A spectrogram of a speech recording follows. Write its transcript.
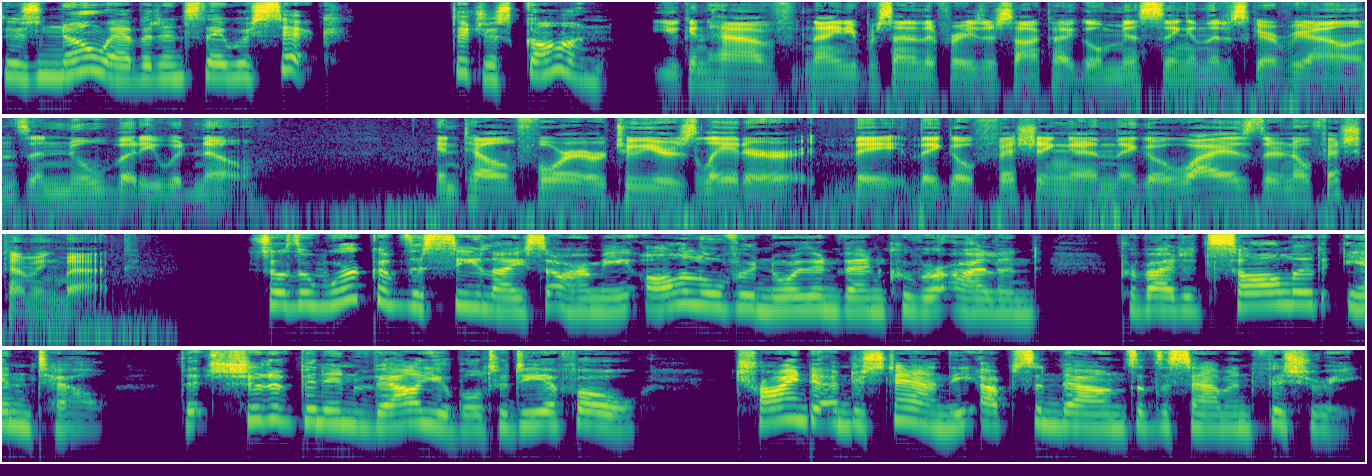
there's no evidence they were sick they're just gone you can have 90% of the Fraser sockeye go missing in the Discovery Islands and nobody would know. Until four or two years later, they, they go fishing and they go, why is there no fish coming back? So the work of the Sea Lice Army all over northern Vancouver Island provided solid intel that should have been invaluable to DFO trying to understand the ups and downs of the salmon fishery.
